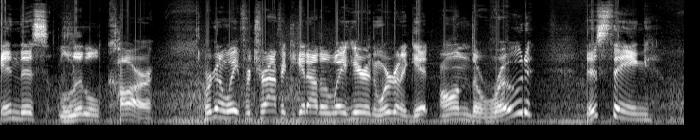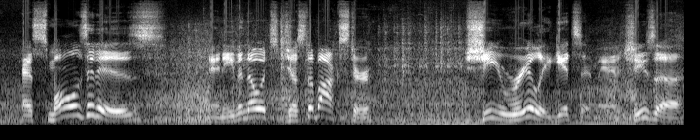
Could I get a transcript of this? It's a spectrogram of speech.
in this little car. We're gonna wait for traffic to get out of the way here and then we're gonna get on the road. This thing, as small as it is, and even though it's just a Boxster, she really gets it, man. She's a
